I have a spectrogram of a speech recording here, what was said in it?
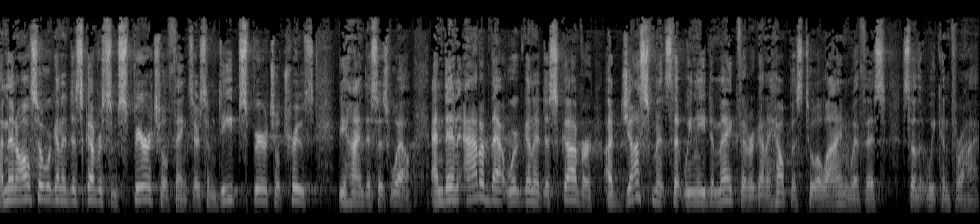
And then also, we're going to discover some spiritual things. There's some deep spiritual truths behind this as well. And then out of that, we're going to discover adjustments that we need to make that are going to help us to align with this so that we can thrive.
